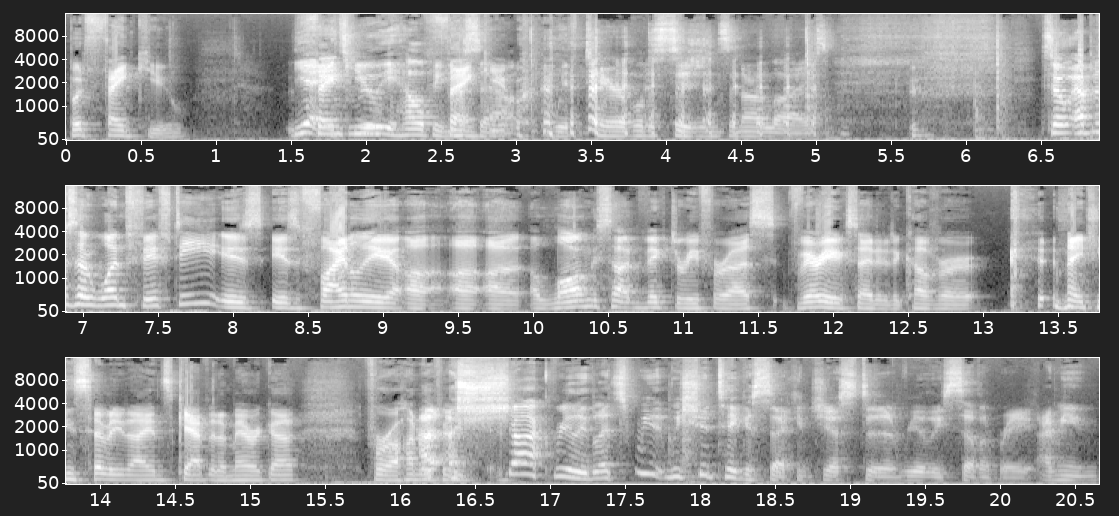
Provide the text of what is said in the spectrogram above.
but thank you. yeah, thank it's you, really helping thank us you. out with terrible decisions in our lives. So episode 150 is is finally a, a, a long sought victory for us. Very excited to cover 1979's Captain America for A, 150. a shock, really. Let's we we should take a second just to really celebrate. I mean,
